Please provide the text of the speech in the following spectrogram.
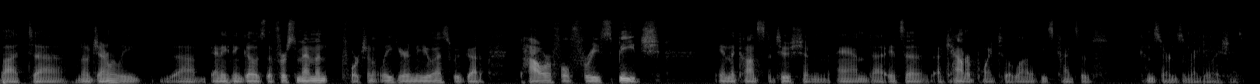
But uh, no, generally, uh, anything goes. The First Amendment, fortunately, here in the U.S., we've got powerful free speech in the Constitution, and uh, it's a, a counterpoint to a lot of these kinds of concerns and regulations.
